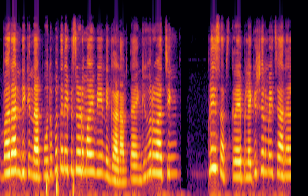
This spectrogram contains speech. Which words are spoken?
വരാനിരിക്കുന്ന പുതുപുത്തൻ എപ്പിസോഡുമായി വീണ്ടും കാണാം. Thank you for watching please subscribe like share my channel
